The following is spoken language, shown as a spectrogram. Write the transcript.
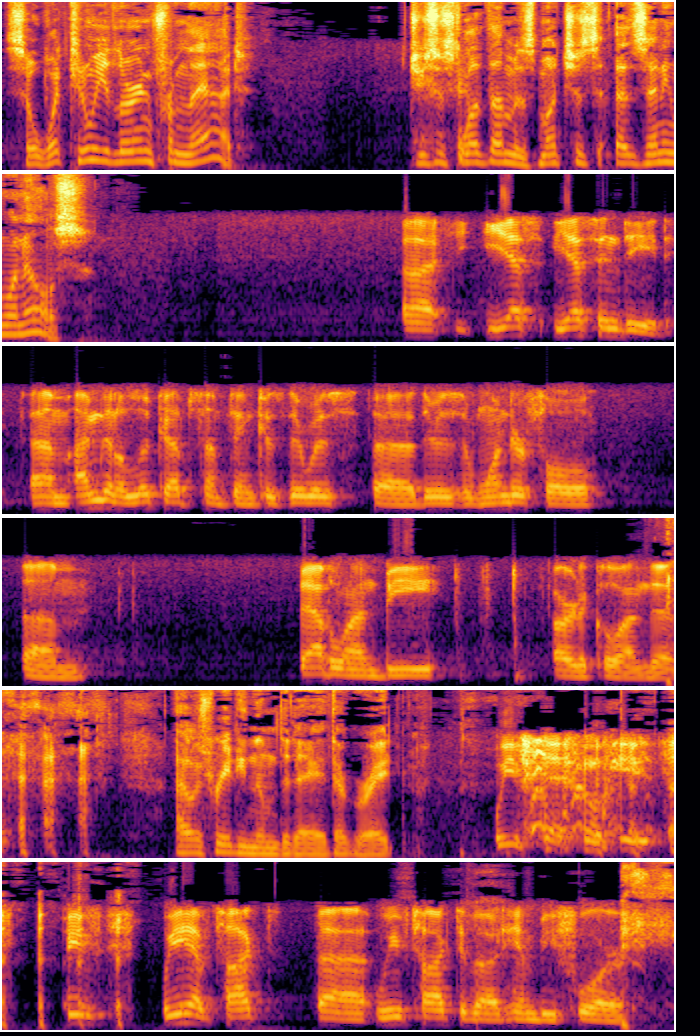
So, what can we learn from that? Jesus loved them as much as, as anyone else. Uh, yes, yes, indeed. Um, I'm going to look up something because there was uh, there was a wonderful um, Babylon Bee article on this. I was reading them today. They're great. We've we've, we've we have talked uh, we've talked about him before.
